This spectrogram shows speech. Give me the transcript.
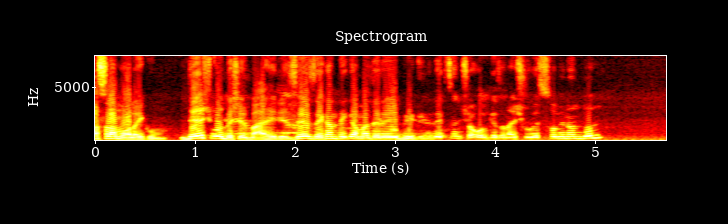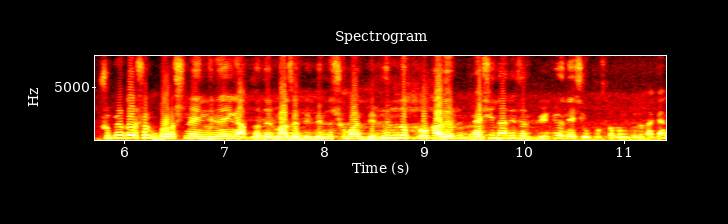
আসসালামু আলাইকুম। দেশ ও দেশের বাইরে যে যেখান থেকে আমাদের এই ভিডিওটি দেখছেন, সকলকে জানাই শুভেচ্ছা, অভিনন্দন। সুপ্রিয় দর্শক, দর্শনা ইঞ্জিনিয়ারিং আপনাদের মাঝে বিভিন্ন সময় বিভিন্ন প্রকারের মেশিনারিজের ভিডিও নিয়ে এসে উপস্থাপন করে থাকেন।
